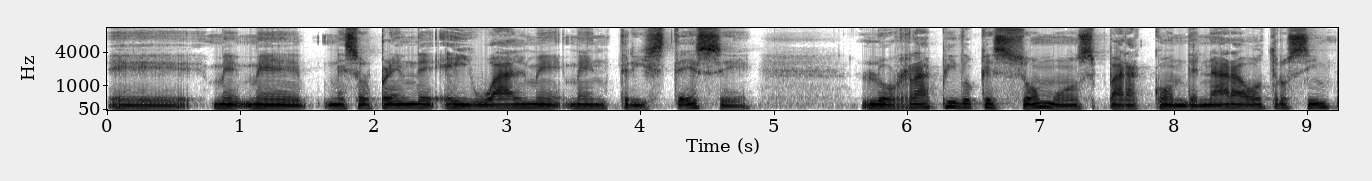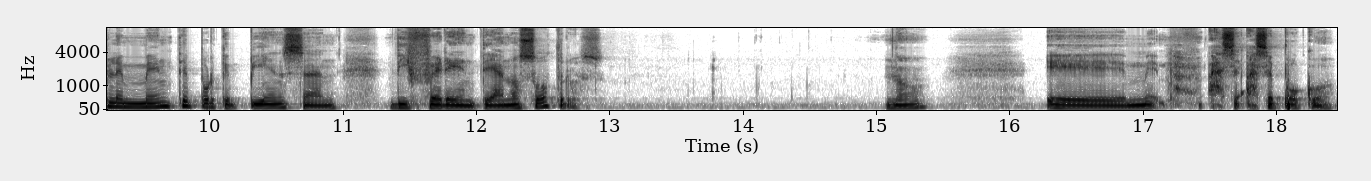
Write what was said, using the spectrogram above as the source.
Eh, me, sorprende e igual me, me entristece lo rápido que somos para condenar a otros simplemente porque piensan diferente a nosotros. ¿No? Eh, hace, hace poco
